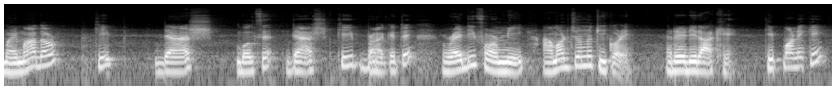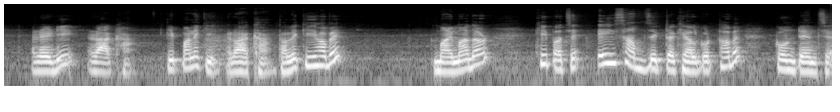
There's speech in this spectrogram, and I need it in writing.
মাই মাদার কিপ ড্যাশ বলছে ড্যাশ কিপ ব্র্যাকেটে রেডি ফর মি আমার জন্য কি করে? রেডি রাখে। কিপ মানে কি? রেডি রাখা। কিপ মানে কি? রাখা। তাহলে কি হবে? মাই মাদার কিপ আছে। এই সাবজেক্টটা খেয়াল করতে হবে। কোন টেন্সে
